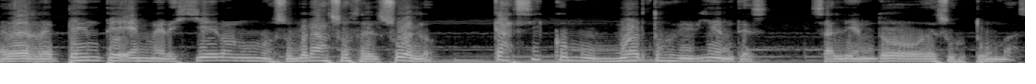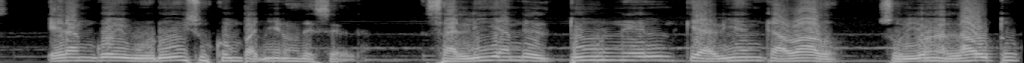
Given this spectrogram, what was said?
de repente emergieron unos brazos del suelo, casi como muertos vivientes, saliendo de sus tumbas. Eran Goiburú y sus compañeros de celda. Salían del túnel que habían cavado, subieron al auto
